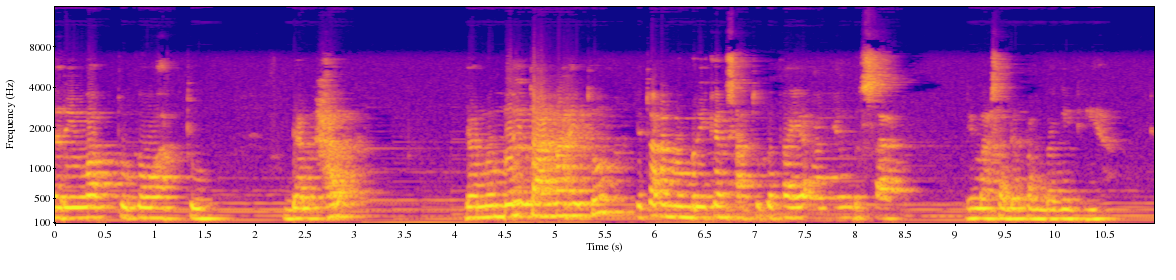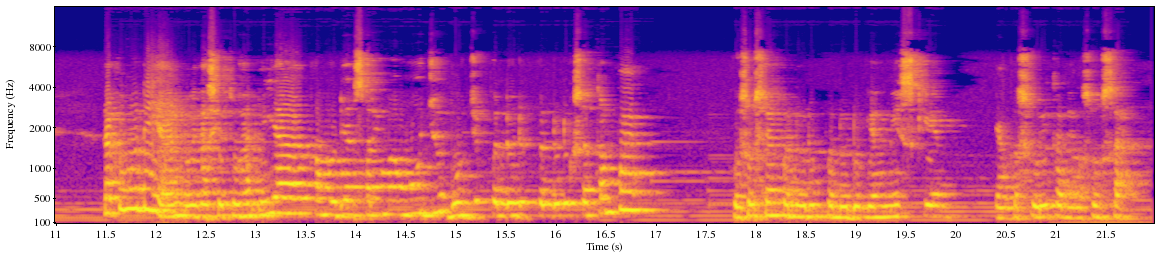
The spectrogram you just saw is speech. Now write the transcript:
dari waktu ke waktu. Dan har dan membeli tanah itu itu akan memberikan satu kekayaan yang besar di masa depan bagi dia. Nah kemudian kasih Tuhan ia kemudian sering memujuk-bujuk penduduk-penduduk setempat khususnya penduduk-penduduk yang miskin, yang kesulitan, yang susah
